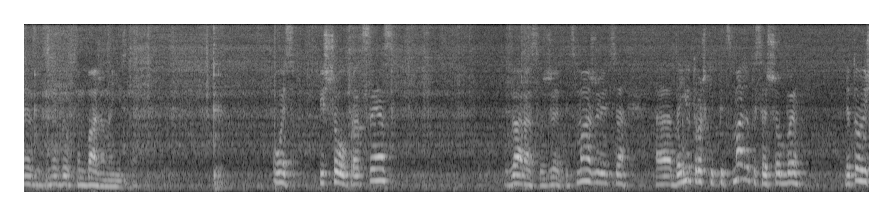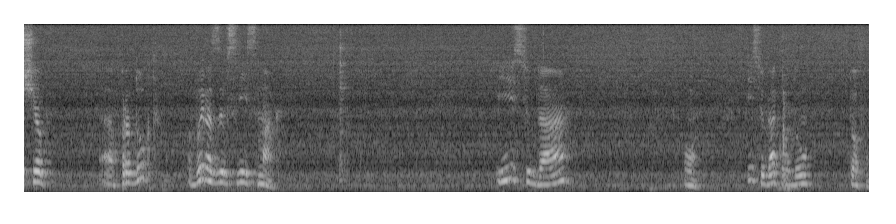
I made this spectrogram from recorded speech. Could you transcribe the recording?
не, не зовсім бажано їсти. Ось пішов процес. Зараз вже підсмажується. Е, Даю трошки підсмажитися, щоб для того, щоб е, продукт виразив свій смак. І сюди, о, і сюди кладу тофу.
